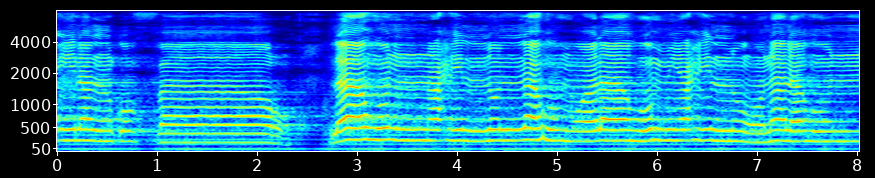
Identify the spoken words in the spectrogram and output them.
إلى الكفار. لا هن حل لهم ولا هم يحلون لهن.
